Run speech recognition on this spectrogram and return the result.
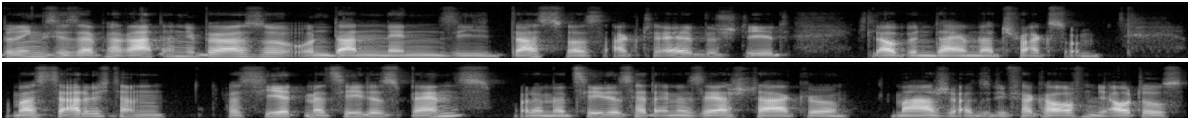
bringen sie separat an die Börse und dann nennen sie das, was aktuell besteht, ich glaube in Daimler Trucks um. Und was dadurch dann passiert, Mercedes-Benz oder Mercedes hat eine sehr starke Marge. Also die verkaufen die Autos,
